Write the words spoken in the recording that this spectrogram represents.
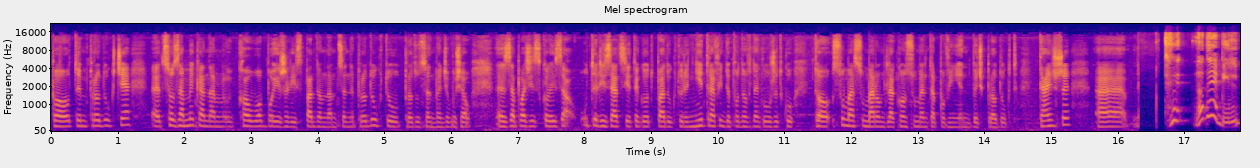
po tym produkcie, e, co zamyka nam koło, bo jeżeli spadną nam ceny produktu, producent będzie musiał e, zapłacić z kolei za utylizację tego odpadu, który nie trafi do ponownego użytku, to suma summarum dla konsumenta powinien być produkt tańszy. E, No debil.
